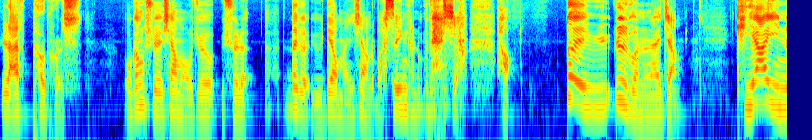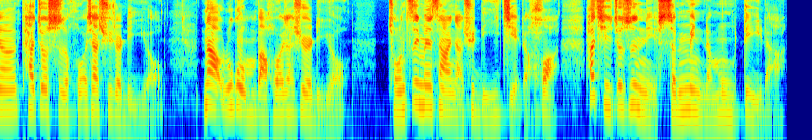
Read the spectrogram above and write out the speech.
（life purpose）。我刚学的像嘛，我就学的那个语调蛮像的吧，声音可能不太像。好，对于日本人来讲。K i a i 呢，它就是活下去的理由。那如果我们把活下去的理由从字面上来讲去理解的话，它其实就是你生命的目的啦。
